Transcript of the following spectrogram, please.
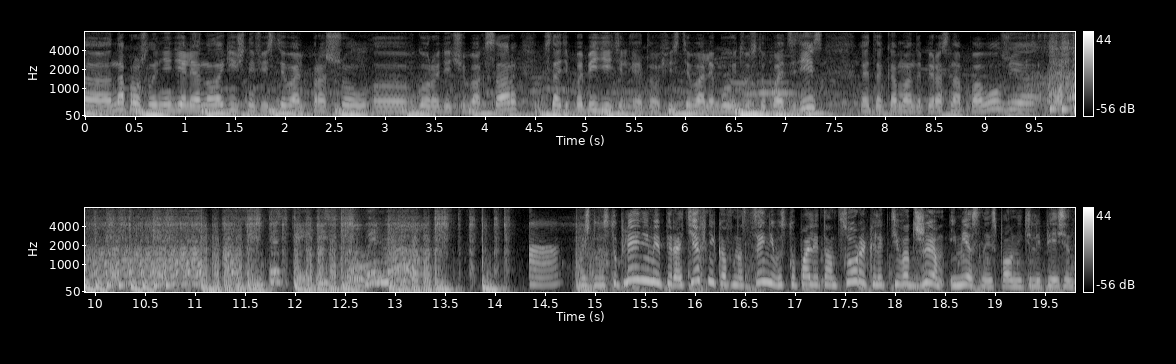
Э, на прошлой неделе аналогичный фестиваль прошел э, в городе Чебоксары. Кстати, победитель этого фестиваля будет выступать здесь. Это команда «Пироснаб Поволжье». Между выступлениями пиротехников на сцене выступали танцоры коллектива «Джем» и местные исполнители песен,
